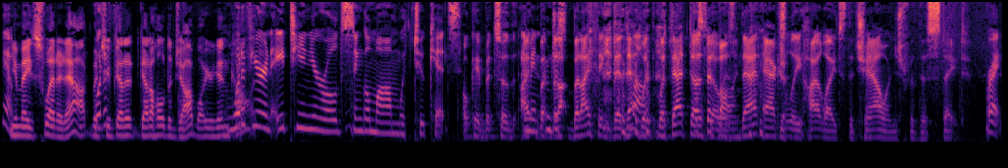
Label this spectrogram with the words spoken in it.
Yeah. you may sweat it out, but What you've if- got to got to hold a job while you're getting. what college. if you're an 18 year old single mom with two kids? Okay, but so th- I I, mean, but, I'm but, I- but I think that, that what, what that does though is that actually highlights the challenge for this state. Right.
